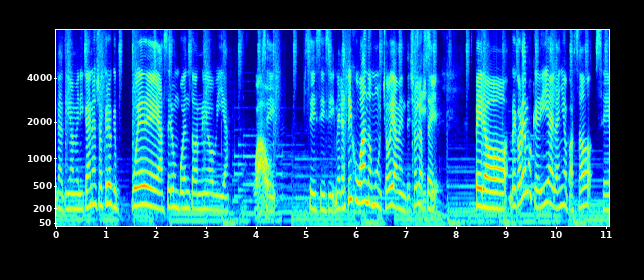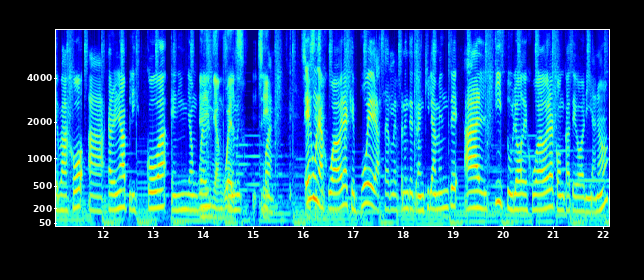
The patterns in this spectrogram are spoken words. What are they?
latinoamericano, yo creo que puede hacer un buen torneo vía. Wow. Sí, sí, sí. Me la estoy jugando mucho, obviamente, yo lo sé. Pero recordemos que Vía el año pasado se bajó a Carolina Pliskova en Indian Wells. En Indian Wells. Bueno, es una jugadora que puede hacerle frente tranquilamente al título de jugadora con categoría, ¿no?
